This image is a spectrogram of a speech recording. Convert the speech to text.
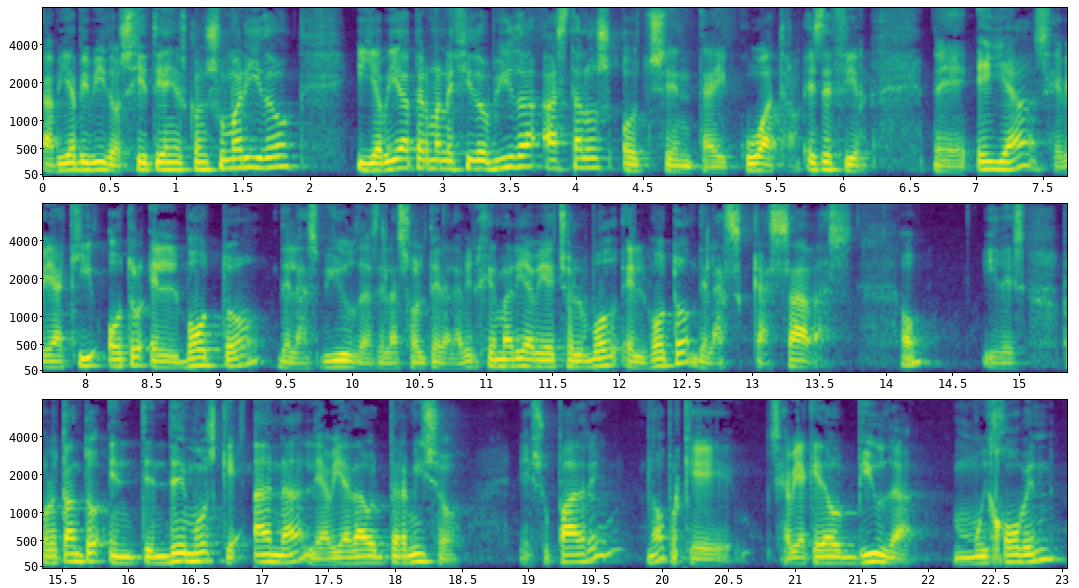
había vivido siete años con su marido y había permanecido viuda hasta los 84. Es decir, eh, ella, se ve aquí otro, el voto de las viudas, de la soltera. La Virgen María había hecho el, el voto de las casadas. Por lo tanto, entendemos que Ana le había dado el permiso de su padre, ¿no? porque se había quedado viuda muy joven,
